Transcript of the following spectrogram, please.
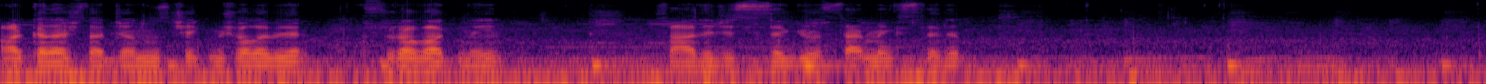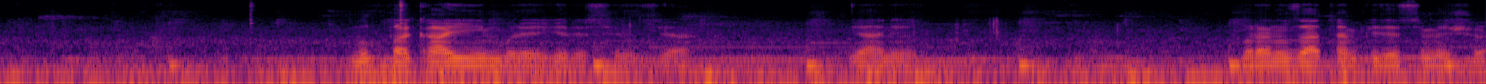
Arkadaşlar canınız çekmiş olabilir. Kusura bakmayın. Sadece size göstermek istedim. Mutlaka yiyin buraya gelirsiniz ya. Yani buranın zaten pidesi meşhur.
